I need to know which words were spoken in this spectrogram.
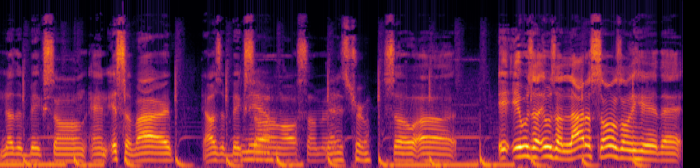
another big song, and It's a Vibe. That was a big Yeah. song all summer. That is true. So uh, it, it was a, it was a lot of songs on here that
